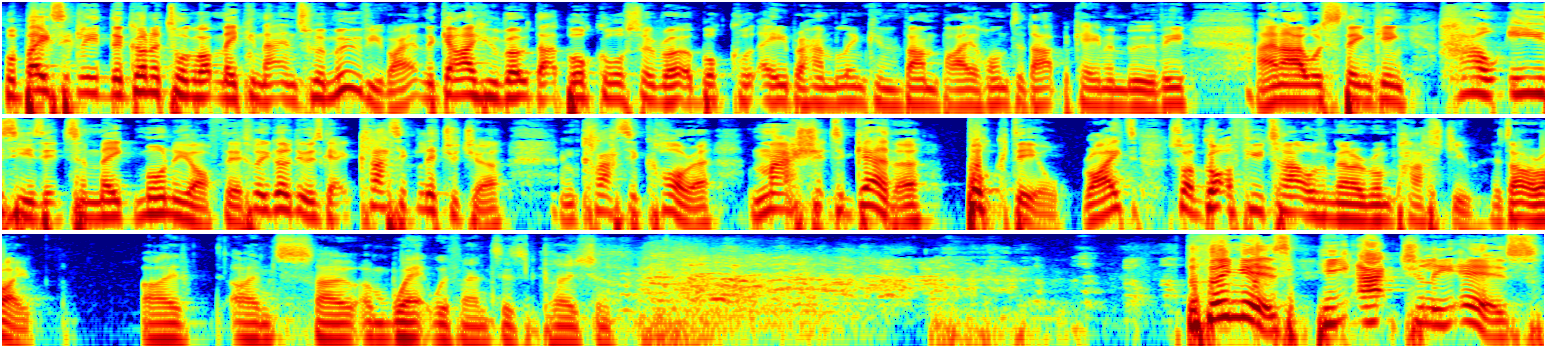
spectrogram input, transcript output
but basically, they're going to talk about making that into a movie, right? And the guy who wrote that book also wrote a book called Abraham Lincoln Vampire Hunter. That became a movie. And I was thinking, how easy is it to make money off this? What you've got to do is get classic literature and classic horror, mash it together, book deal, right? So I've got a few titles I'm going to run past you. Is that all right? I I'm so I'm wet with anticipation. The thing is, he actually is,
